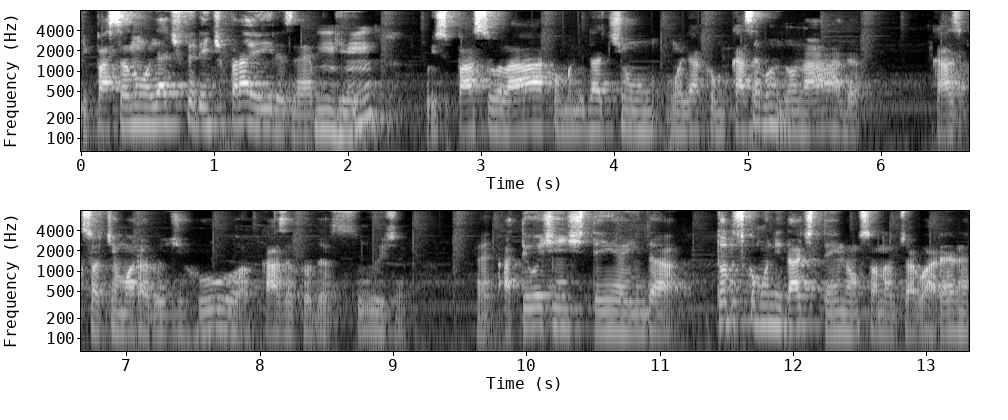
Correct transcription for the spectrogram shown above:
E passando um olhar diferente para eles, né? Porque uhum. o espaço lá, a comunidade tinha um, um olhar como casa abandonada, casa que só tinha morador de rua, casa toda suja. Né? Até hoje a gente tem ainda, todas as comunidades têm, não só no Jaguaré, né?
